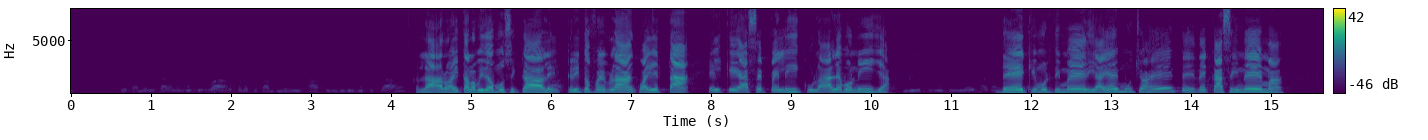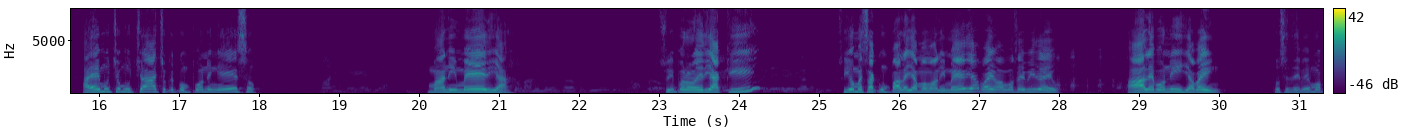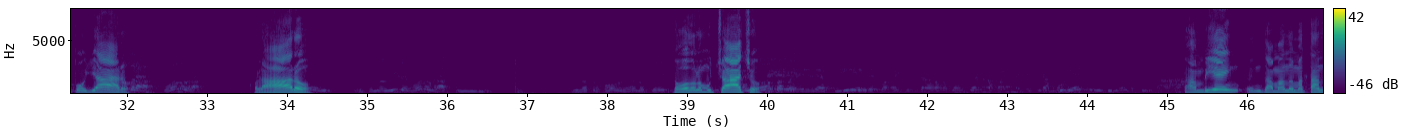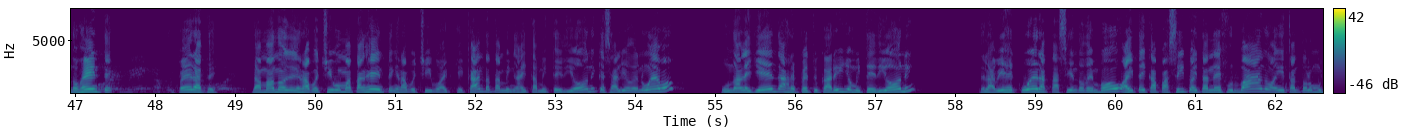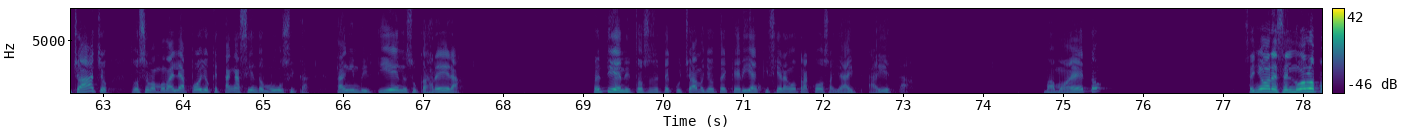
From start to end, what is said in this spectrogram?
que también están en el mundo urbano, pero que también hacen videos musicales. Claro, ahí están los videos musicales. Christopher Blanco, ahí está el que hace películas, Ale Bonilla. De X Multimedia. Ahí hay mucha gente, de Casinema. Ahí hay muchos muchachos que componen eso. Mani media. Sí, pero es de aquí. Si yo me saco un par, le llamo Mani media. Ven, vamos a hacer video. Ale Bonilla, ven. Entonces debemos apoyar. Claro. Todos los muchachos. También, Damano es matando gente. Espérate. Damano en Rabo Chivo matan gente. En Rabo Chivo hay que canta también. Ahí está Mr. Dioni que salió de nuevo. Una leyenda, respeto y cariño, Mr. Dioni de la vieja escuela está haciendo dembow. Ahí está el Capacito, ahí está Nef Urbano, ahí están todos los muchachos. Entonces vamos a darle apoyo que están haciendo música. Están invirtiendo en su carrera. ¿Me entiende? Entonces se está escuchando. Ya ustedes querían que hicieran otra cosa. Ya ahí, ahí está. Vamos a esto. Señores, el nuevo...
